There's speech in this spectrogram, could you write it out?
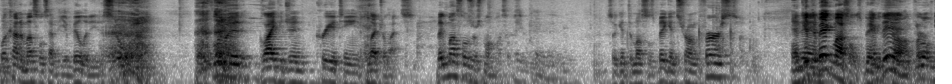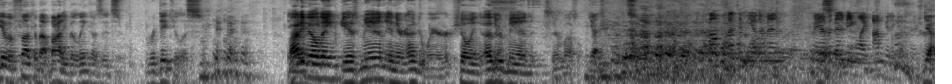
What kind of muscles have the ability to store fluid, glycogen, creatine, electrolytes? Big muscles or small muscles? So get the muscles big and strong first, And, And get the then- big muscles big and and, then strong you won't first. give a fuck about bodybuilding because it's ridiculous. Bodybuilding is men in their underwear showing other men their muscles. Yes. Complimenting the other men, man, but then being like, I'm gonna get a picture. Yeah.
